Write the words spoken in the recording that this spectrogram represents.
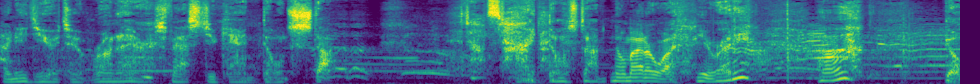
I need you to run there as fast as you can. Don't stop. Don't stop. All right, don't stop, no matter what. You ready? Huh? Go.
